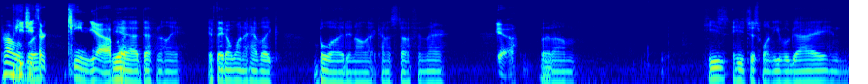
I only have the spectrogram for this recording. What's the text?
probably PG thirteen, yeah. but- Yeah, definitely. If they don't want to have like blood and all that kind of stuff in there. yeah. But um he's he's just one evil guy and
